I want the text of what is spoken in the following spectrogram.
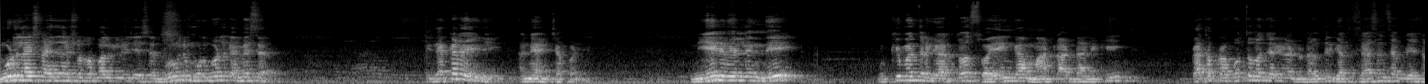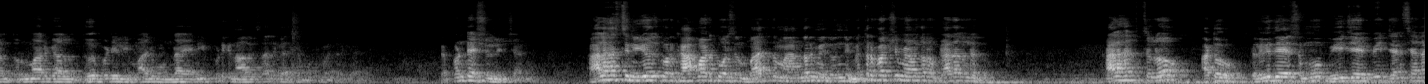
మూడు లక్షల ఐదు లక్షల రూపాయలు విలువ చేశారు భూమిని మూడు కోట్లకి అమ్మేశారు. ఇది ఎక్కడ ఇది? అన్యాయం చెప్పండి. నేను వెళ్ళింది ముఖ్యమంత్రి గారితో స్వయంగా మాట్లాడడానికి గత ప్రభుత్వంలో జరిగినటువంటి అభివృద్ధి గత శాసనసభ చేసిన దుర్మార్గాలు దోపిడీలు ఈ మాదిరి ఉన్నాయని ఇప్పటికి నాలుగు సార్లు కలిసాను ముఖ్యమంత్రి గారిని రిప్రజెంటేషన్లు ఇచ్చాను. కాళహస్తి నియోజకవర్గం కాపాడుకోవాల్సిన బాధ్యత మా అందరి మీద ఉంది. మిత్రపక్షం మేమందరం కాదనలేదు. కాళహస్తిలో అటు తెలుగుదేశము బీజేపీ జనసేన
